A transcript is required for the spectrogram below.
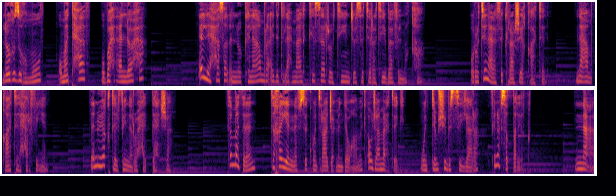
لغز وغموض ومتحف وبحث عن لوحة؟ اللي حصل أنه كلام رائدة الأعمال كسر روتين جلستي رتيبة في المقهى. وروتين على فكرة شيء قاتل. نعم قاتل حرفيا لأنه يقتل فينا روح الدهشة. فمثلا تخيل نفسك وانت راجع من دوامك أو جامعتك وانت تمشي بالسيارة في نفس الطريق. نعم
